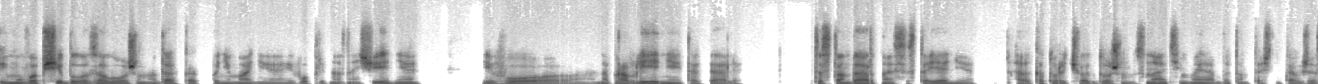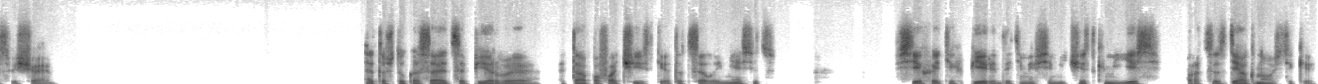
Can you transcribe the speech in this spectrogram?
ему вообще было заложено, да, как понимание его предназначения, его направления и так далее. Это стандартное состояние Э, который человек должен знать, и мы об этом точно так же освещаем. Это что касается первых этапов очистки. Это целый месяц. Всех этих, перед этими всеми чистками есть процесс диагностики.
